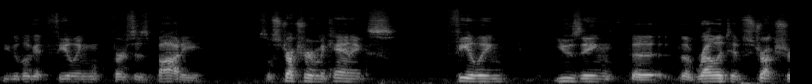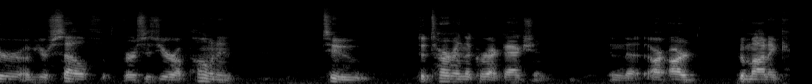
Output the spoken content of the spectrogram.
you could look at feeling versus body. So structure and mechanics, feeling, using the the relative structure of yourself versus your opponent to determine the correct action. And the, our, our demonic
